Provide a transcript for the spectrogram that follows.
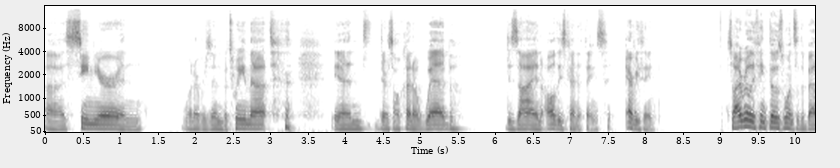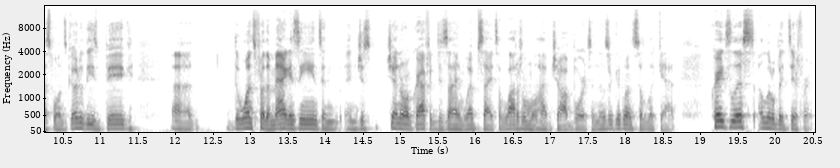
uh, senior, and whatever's in between that. and there's all kind of web design, all these kind of things, everything. So I really think those ones are the best ones. Go to these big, uh, the ones for the magazines and, and just general graphic design websites. A lot of them will have job boards, and those are good ones to look at. Craigslist, a little bit different.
